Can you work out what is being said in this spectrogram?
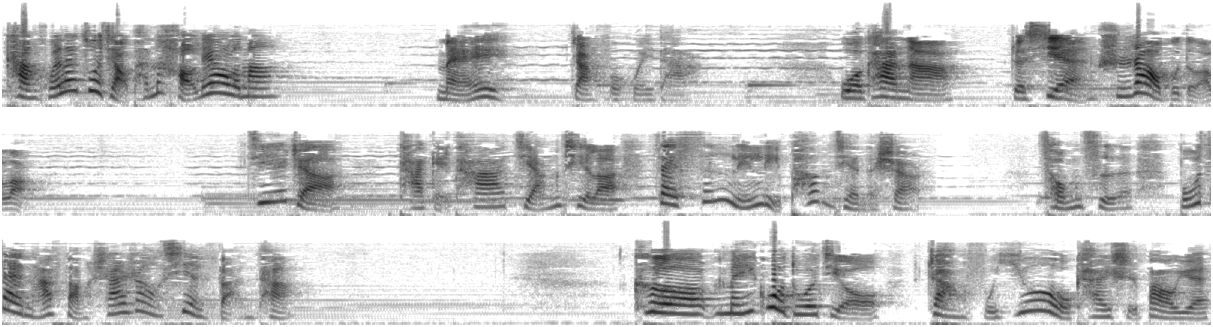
砍回来做绞盘的好料了吗？没，丈夫回答。我看呐，这线是绕不得了。接着，他给他讲起了在森林里碰见的事儿，从此不再拿纺纱绕线烦他。可没过多久，丈夫又开始抱怨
